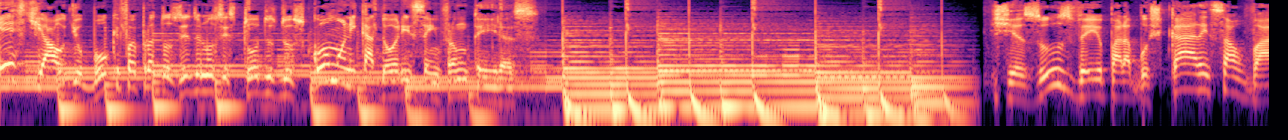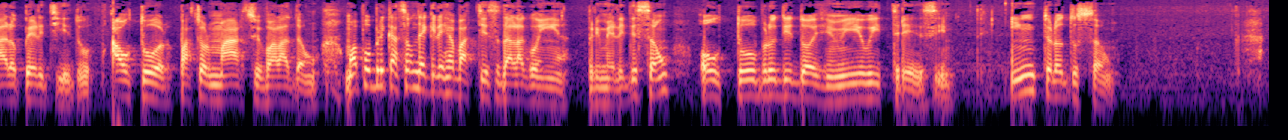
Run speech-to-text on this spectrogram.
Este audiobook foi produzido nos estudos dos Comunicadores Sem Fronteiras. Jesus veio para buscar e salvar o perdido. Autor, Pastor Márcio Valadão. Uma publicação da Igreja Batista da Lagoinha. Primeira edição, outubro de 2013. Introdução.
